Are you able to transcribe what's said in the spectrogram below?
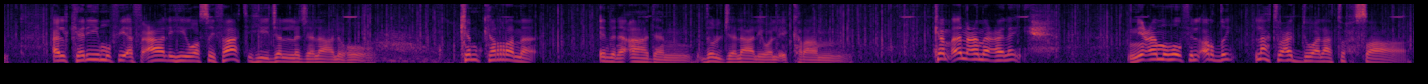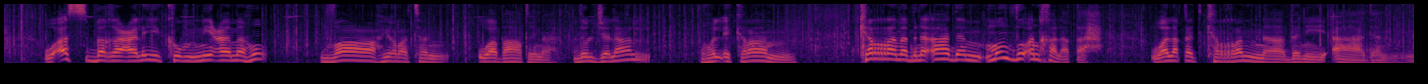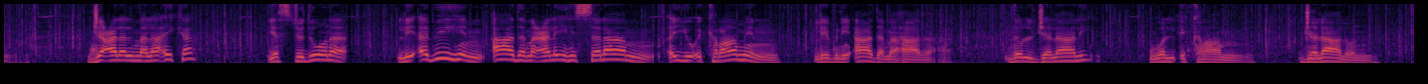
الكريم في أفعاله وصفاته جل جلاله. كم كرم ابن آدم ذو الجلال والإكرام. كم أنعم عليه. نعمه في الأرض لا تعد ولا تحصى وأسبغ عليكم نعمه ظاهرة وباطنة. ذو الجلال والإكرام. كرم ابن آدم منذ أن خلقه. ولقد كرمنا بني آدم. جعل الملائكة يسجدون لأبيهم آدم عليه السلام. أي إكرام لابن آدم هذا. ذو الجلال والإكرام. جلال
